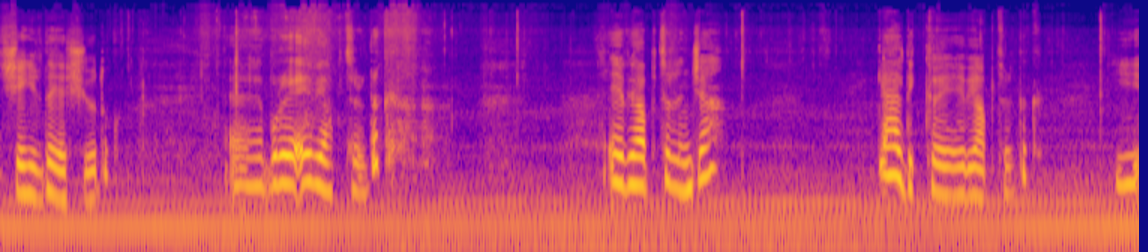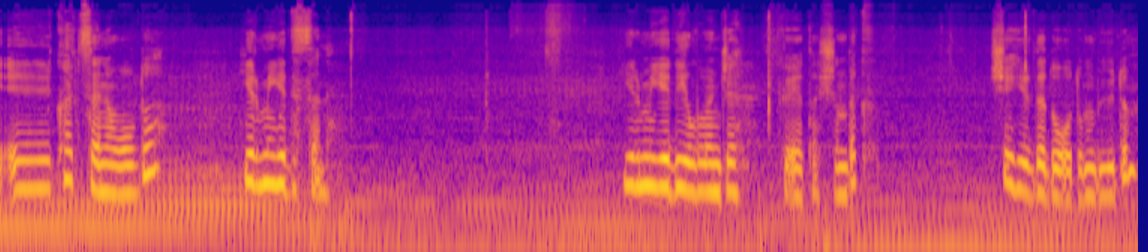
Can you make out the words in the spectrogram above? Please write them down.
Şehirde yaşıyorduk. E, buraya ev yaptırdık. Ev yaptırınca geldik köye ev yaptırdık. E, kaç sene oldu? 27 sene. 27 yıl önce köye taşındık. Şehirde doğdum, büyüdüm.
